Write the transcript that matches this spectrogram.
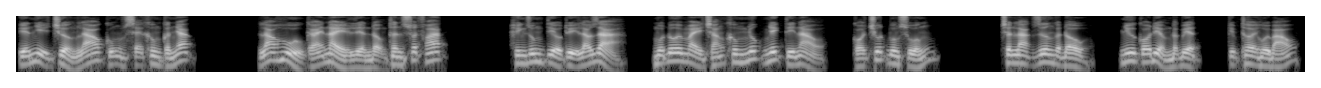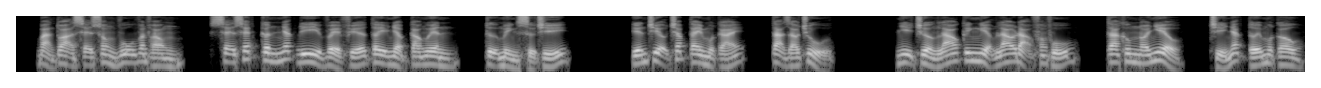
Yến nhị trưởng lão cũng sẽ không cân nhắc. Lão hủ cái này liền động thân xuất phát. Hình dung tiểu tụy lão giả, một đôi mày trắng không nhúc nhích tí nào, có chút buông xuống. Trần Lạc Dương gật đầu, như có điểm đặc biệt, kịp thời hồi báo, bản tọa sẽ xong vũ văn phòng, sẽ xét cân nhắc đi về phía tây nhập cao nguyên, tự mình xử trí. Yến Triệu chắp tay một cái, tạ giáo chủ. Nhị trưởng lão kinh nghiệm lao đạo phong phú, ta không nói nhiều, chỉ nhắc tới một câu.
